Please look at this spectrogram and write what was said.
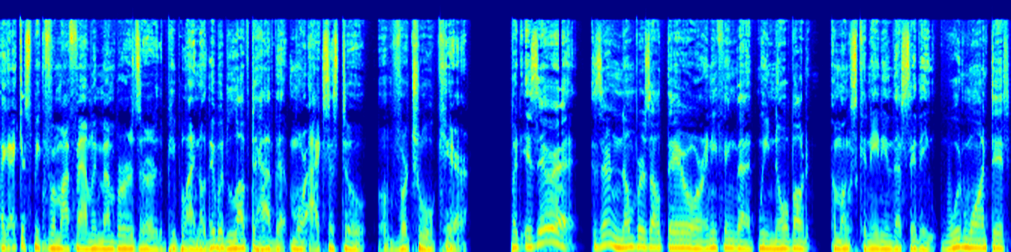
Like I can speak for my family members or the people I know. They would love to have that more access to virtual care. But is there a is there numbers out there or anything that we know about amongst Canadians that say they would want it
